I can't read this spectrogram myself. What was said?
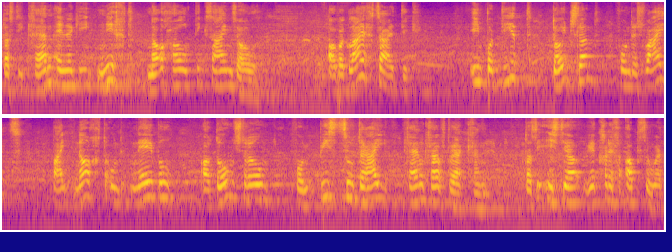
dass die Kernenergie nicht nachhaltig sein soll. Aber gleichzeitig importiert Deutschland von der Schweiz bei Nacht und Nebel Atomstrom von bis zu drei Kernkraftwerken. Das ist ja wirklich absurd.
